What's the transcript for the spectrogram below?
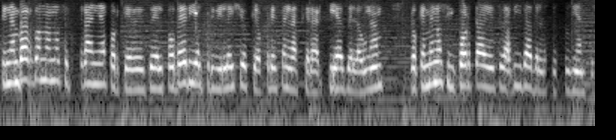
Sin embargo, no nos extraña porque desde el poder y el privilegio que ofrecen las jerarquías de la UNAM, lo que menos importa es la vida de los estudiantes.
